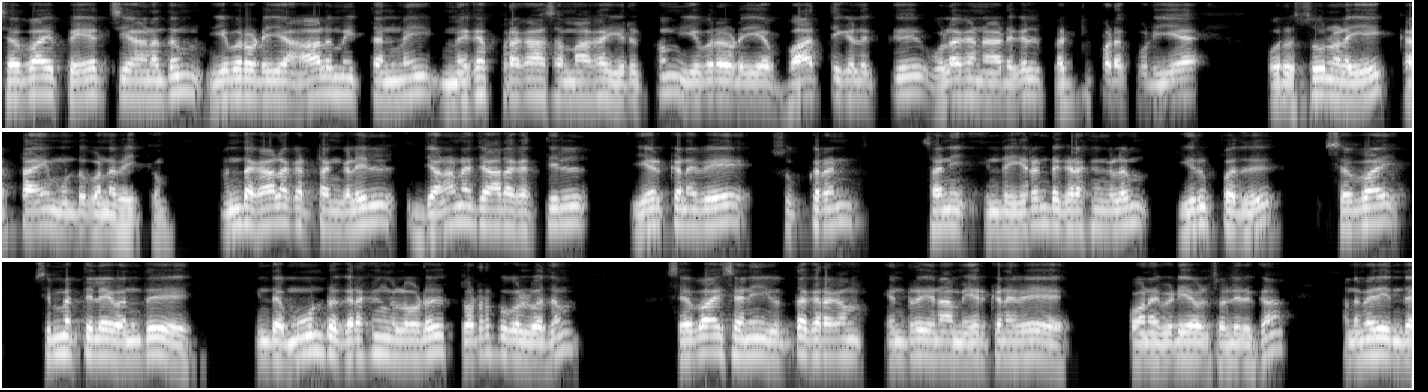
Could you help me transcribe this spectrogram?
செவ்வாய் பெயர்ச்சியானதும் இவருடைய ஆளுமைத்தன்மை மிக பிரகாசமாக இருக்கும். இவருடைய வார்த்தைகளுக்கு உலக நாடுகள் பற்றிப்படக்கூடிய ஒரு சூழ்நிலையை கட்டாயம் உண்டு பண்ண வைக்கும். இந்த காலகட்டங்களில் ஜனன ஜாதகத்தில் ஏற்கனவே சுக்கரன் சனி இந்த இரண்டு கிரகங்களும் இருப்பது செவ்வாய் சிம்மத்திலே வந்து இந்த மூன்று கிரகங்களோடு தொடர்பு கொள்வதும் செவ்வாய் சனி யுத்த கிரகம் என்று நாம் ஏற்கனவே போன வீடியோவில் சொல்லியிருக்கோம். அந்த மாதிரி இந்த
